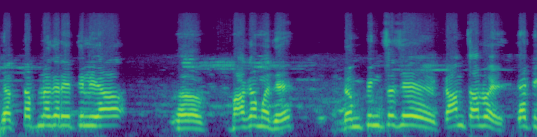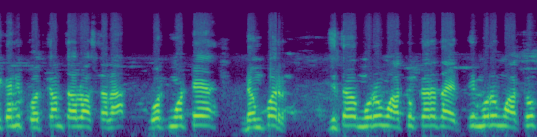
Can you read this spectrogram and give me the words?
जगतापनगर येथील या भागामध्ये डम्पिंगचं जे काम चालू आहे त्या ठिकाणी खोदकाम चालू असताना मोठमोठे डंपर जिथं मुरुम वाहतूक करत आहेत ती मुरुम वाहतूक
